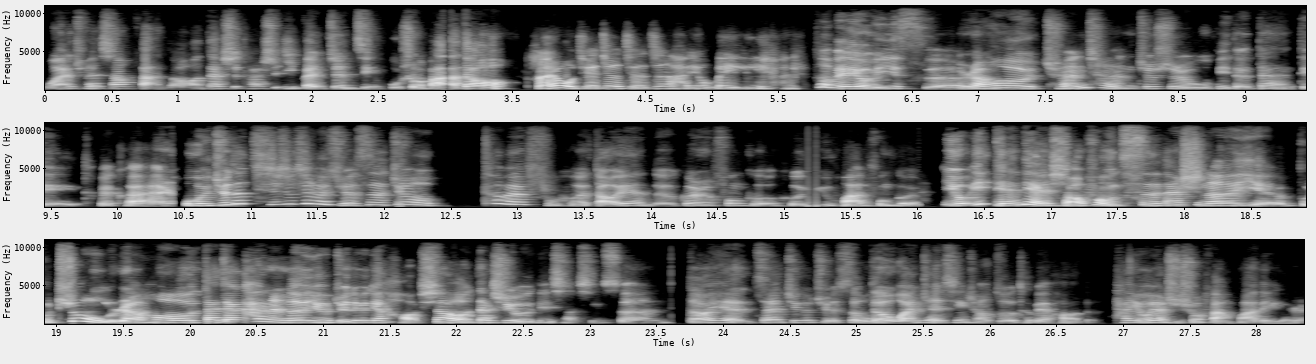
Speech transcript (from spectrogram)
完全相反的哦，但是他是一本正经胡说八道。反正我觉得这个角色真的很有魅力，特别有意思，然后全程就是无比的淡定，特别可爱。我觉得其实这个角色就。特别符合导演的个人风格和余华的风格，有一点点小讽刺，但是呢也不重。然后大家看着呢又觉得有点好笑，但是又有点小心酸。导演在这个角色的完整性上做的特别好的，他永远是说反话的一个人，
